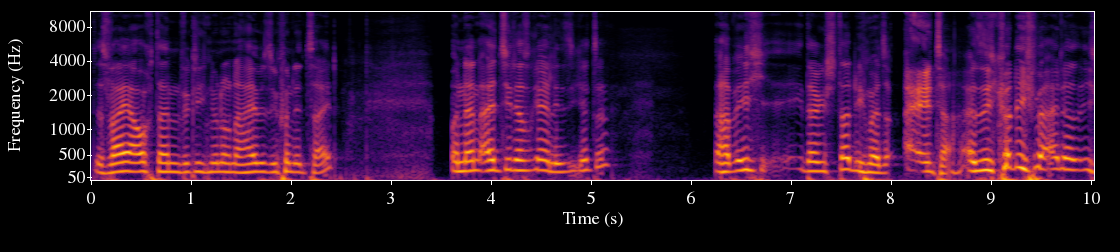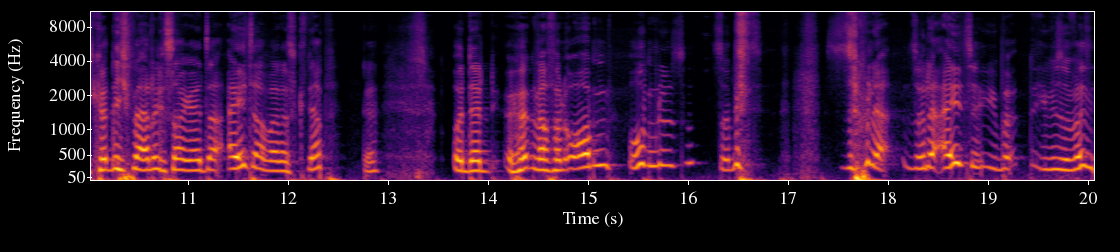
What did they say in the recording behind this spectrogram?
Das war ja auch dann wirklich nur noch eine halbe Sekunde Zeit. Und dann, als sie das realisierte, habe ich da gestanden, ich meinte so, Alter. Also ich konnte nicht mehr, Alter, ich konnte nicht mehr anderes sagen, Alter, Alter, war das knapp. Ne? Und dann hörten wir von oben, oben nur so, so, eine- so, eine, so eine alte über, über so was,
